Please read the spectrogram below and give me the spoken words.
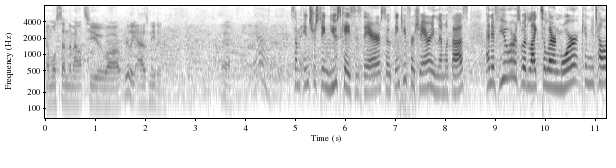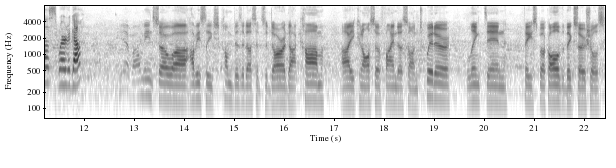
and we'll send them out to you really as needed. Yeah some interesting use cases there, so thank you for sharing them with us. And if viewers would like to learn more, can you tell us where to go? Yeah, by all means. So uh, obviously come visit us at zadara.com. Uh, you can also find us on Twitter, LinkedIn, Facebook, all of the big socials.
